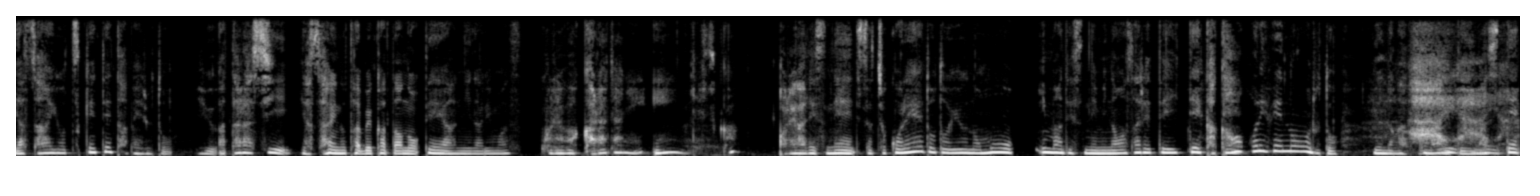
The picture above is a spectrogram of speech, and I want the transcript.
野菜をつけて食べるという新しい野菜の食べ方の提案になります。これは体にいいんですか？これはですね、実はチョコレートというのも今ですね、見直されていて、カカオポリフェノールというのが含まれていまして、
